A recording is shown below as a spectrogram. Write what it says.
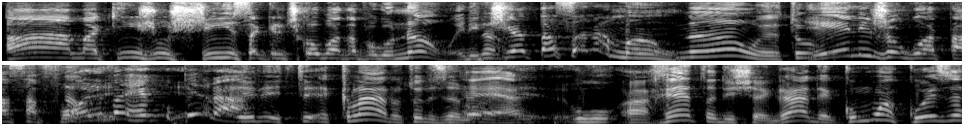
Ah, mas que injustiça, criticou o Botafogo. Não, ele tinha a taça na mão. Não, eu tô. Ele jogou a taça fora e vai recuperar. Ele, é claro, eu tô dizendo, É. o- a reta de chegada é como uma coisa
